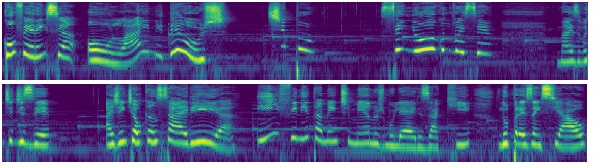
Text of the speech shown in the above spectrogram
Conferência online? Deus! Tipo, Senhor, como vai ser? Mas eu vou te dizer, a gente alcançaria infinitamente menos mulheres aqui no presencial,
